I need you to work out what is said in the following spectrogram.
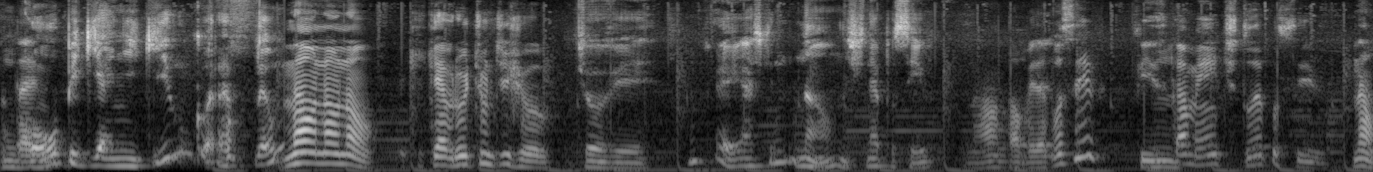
Um tá- golpe que aniquila um coração? Não, não, não. Que quebra o último tijolo. Deixa eu ver. Não sei, acho que não, acho que não é possível. Não, talvez é possível. Fisicamente, tudo é possível. Não,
